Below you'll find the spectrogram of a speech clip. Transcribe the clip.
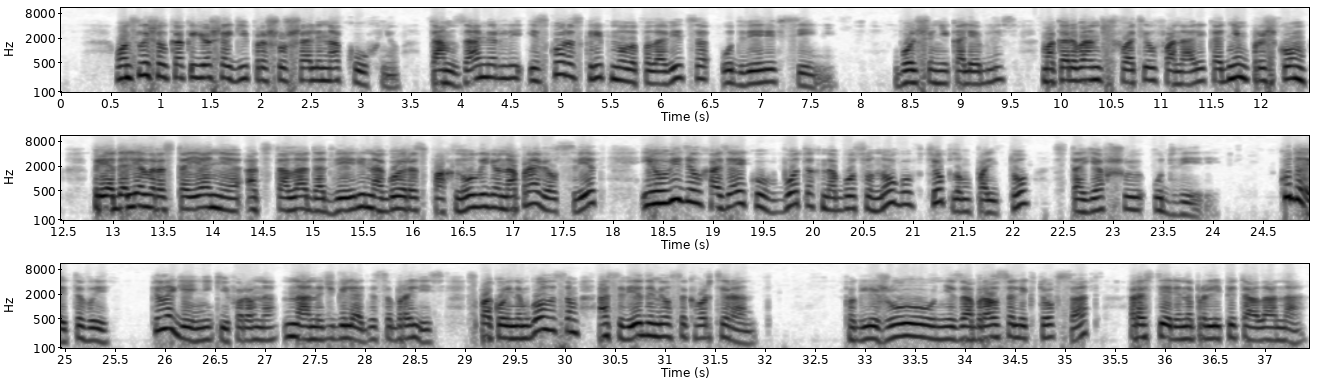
Он слышал, как ее шаги прошуршали на кухню, там замерли, и скоро скрипнула половица у двери в сени. Больше не колеблясь, Макар Иванович схватил фонарик, одним прыжком преодолел расстояние от стола до двери, ногой распахнул ее, направил свет и увидел хозяйку в ботах на босу ногу в теплом пальто, стоявшую у двери. «Куда это вы?» Пелагея Никифоровна, на ночь глядя, собрались. Спокойным голосом осведомился квартирант. «Погляжу, не забрался ли кто в сад?» — растерянно пролепетала она.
